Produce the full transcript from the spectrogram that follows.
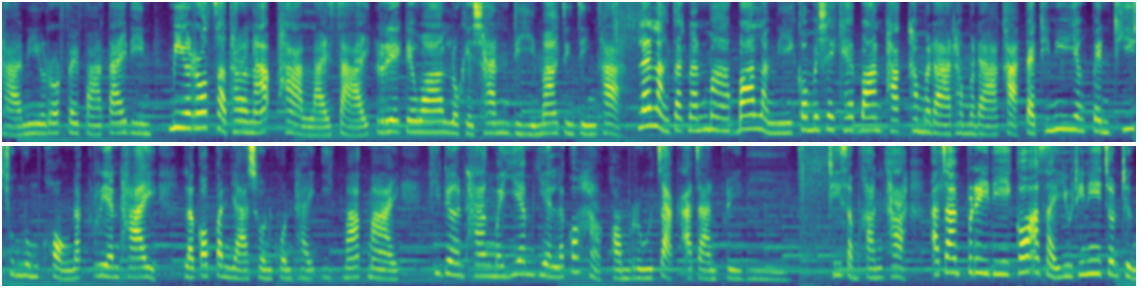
ถานีรถไฟฟ้าใต้ดิน มีรถสาธารณะผ่านหลายสาย เรียกได้ว่าโลเคชั่นดีมากจริง ๆ ค่ะ และหลังจากนั้นมาบ้านหลังนี้ก็ไม่ใช่แค่บ้านพักธรรมดาธรรมดาค่ะ แต่ที่นี่ยังเป็นที่ชุมนุมของนักเรียนไทย แล้วก็ปัญญาชนคนไทยอีกมากมาย ที่เดินทางมาเยี่ยมเยียนแล้วก็หาความรู้จากอาจารย์ปรีดี ที่สำคัญค่ะ อาจารย์ปรีดีก็อาศัยอยู่ที่นี่จนถึง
